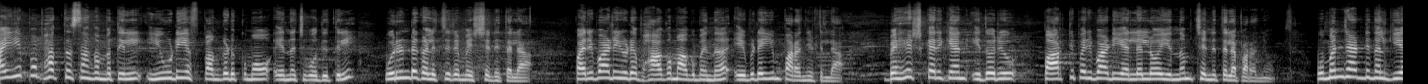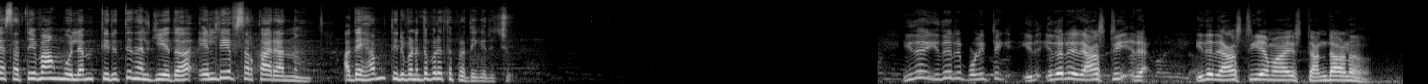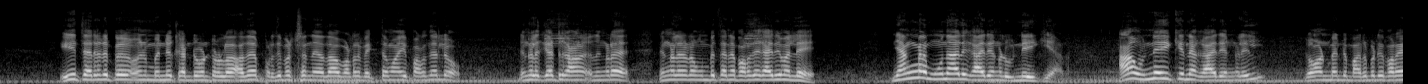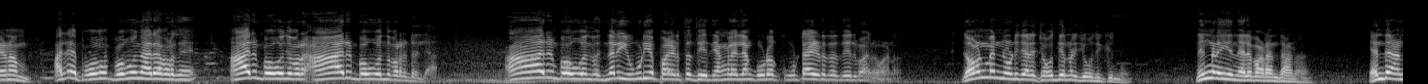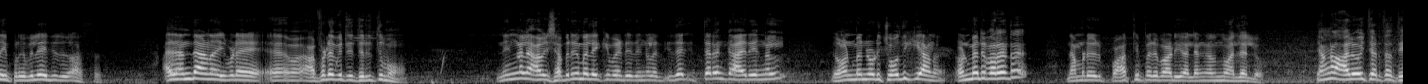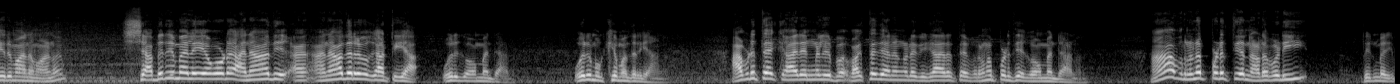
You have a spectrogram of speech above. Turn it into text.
അയ്യപ്പ ഭക്ത സംഗമത്തിൽ U D F പങ്കെടുക്കുമോ എന്ന ചോദ്യത്തിൽ ഉരുണ്ട് കളിച്ച് രമേശ് ചെന്നിത്തല. പരിപാടിയുടെ ഭാഗമാകുമെന്ന് എവിടെയും പറഞ്ഞിട്ടില്ല. ബഹിഷ്കരിക്കാൻ ഇതൊരു പാർട്ടി പരിപാടിയല്ലല്ലോ എന്നും ചെന്നിത്തല പറഞ്ഞു. ഉമ്മൻചാണ്ടി നൽകിയ സത്യവാങ്മൂലം തിരുത്തി നൽകിയത് എൽ ഡി എഫ് സർക്കാരാണെന്നും അദ്ദേഹം തിരുവനന്തപുരത്ത് പ്രതികരിച്ചു. ഇത് ഇതൊരു പൊളിറ്റിക് ഇത് ഇതൊരു രാഷ്ട്രീയ ഇത് രാഷ്ട്രീയമായ സ്റ്റണ്ടാണ്. ഈ തെരഞ്ഞെടുപ്പ് മുന്നിൽ കണ്ടുകൊണ്ടുള്ള അത് പ്രതിപക്ഷ നേതാവ് വളരെ വ്യക്തമായി പറഞ്ഞല്ലോ. നിങ്ങൾ കേട്ട് നിങ്ങളുടെ നിങ്ങളുടെ മുമ്പിൽ തന്നെ പറഞ്ഞ കാര്യമല്ലേ? ഞങ്ങൾ മൂന്നാൽ കാര്യങ്ങൾ ഉന്നയിക്കുകയാണ്. ആ ഉന്നയിക്കുന്ന കാര്യങ്ങളിൽ ഗവൺമെന്റ് മറുപടി പറയണം. അല്ലേ? പോകും പോകുന്ന ആരാ പറഞ്ഞത് ആരും പോകുമെന്ന് പറ ആരും പോകുമെന്ന് പറഞ്ഞിട്ടില്ല. ആരും പോകുമെന്ന് ഇന്നലെ യു ഡി എഫ് എടുത്ത തീരുമാനം ഞങ്ങളെല്ലാം കൂടെ കൂട്ടായി എടുത്ത തീരുമാനമാണ്. ഗവൺമെന്റിനോട് ചില ചോദ്യങ്ങൾ ചോദിക്കുന്നു. നിങ്ങളുടെ ഈ നിലപാട് എന്താണ് എന്താണ് ഈ പ്രിവിലേജ് ക്ലാസ് അതെന്താണ് ഇവിടെ അഫിഡവിറ്റ് തിരുത്തുമോ? നിങ്ങൾ ശബരിമലയ്ക്ക് വേണ്ടി നിങ്ങൾ ഇത് ഇത്തരം കാര്യങ്ങൾ ഗവൺമെന്റിനോട് ചോദിക്കുകയാണ്. ഗവൺമെന്റ് പറയട്ടെ നമ്മുടെ ഒരു പാർട്ടി പരിപാടിയോ അല്ലെങ്കിൽ ഒന്നും അല്ലല്ലോ. ഞങ്ങൾ ആലോചിച്ചെടുത്ത തീരുമാനമാണ് ശബരിമലയോട് അനാദി അനാദരവ് കാട്ടിയ ഒരു ഗവൺമെന്റാണ് ഒരു മുഖ്യമന്ത്രിയാണ്. അവിടുത്തെ കാര്യങ്ങളിൽ ഭക്തജനങ്ങളുടെ വികാരത്തെ വ്രണപ്പെടുത്തിയ ഗവൺമെന്റാണ് ആ വ്രണപ്പെടുത്തിയ നടപടി പിൻവലി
